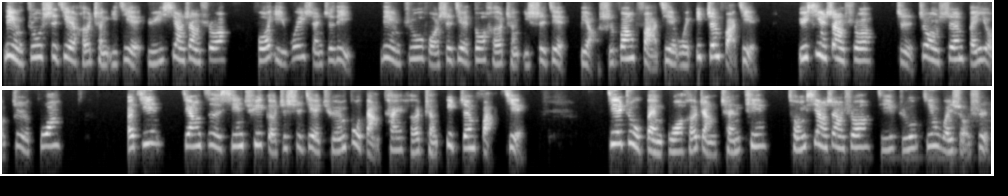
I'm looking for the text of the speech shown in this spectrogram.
令诸世界合成一界，于相上说，佛以威神之力，令诸佛世界多合成一世界，表十方法界为一真法界。于性上说，指众生本有智光，而今将自心区隔之世界全部打开，合成一真法界，皆住本国合掌承听。从相上说，即如经文所示，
